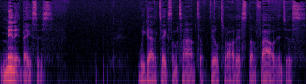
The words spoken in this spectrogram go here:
minute basis, we got to take some time to filter all that stuff out and just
